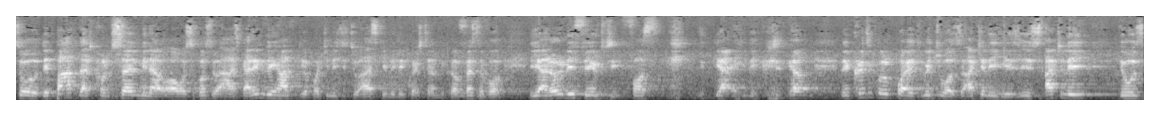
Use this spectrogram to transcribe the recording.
So the part that concerned me now, I was supposed to ask, I didn't really have the opportunity to ask him any question because first of all, he had already failed the first guy, the critical, the critical point, which was actually his, is actually those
